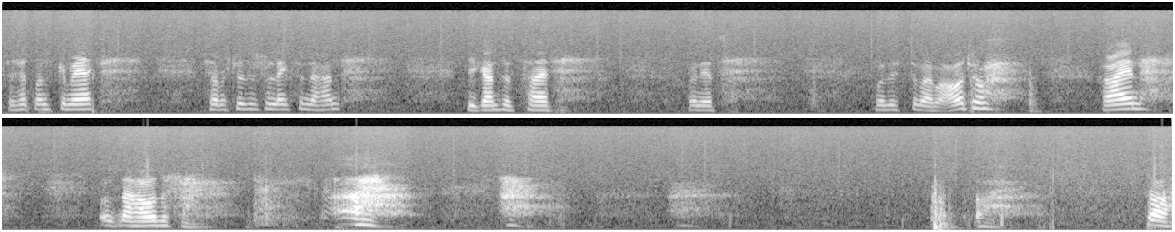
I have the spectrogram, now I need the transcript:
Vielleicht hat man es gemerkt. Ich habe den Schlüssel schon längst in der Hand die ganze Zeit. Und jetzt muss ich zu meinem Auto rein und nach Hause fahren. So.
